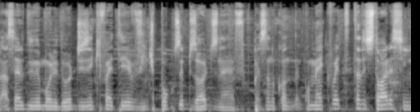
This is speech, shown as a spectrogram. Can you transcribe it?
a série do Demolidor dizem que vai ter 20 e poucos episódios, né? fico pensando como é que vai ter tanta história assim.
